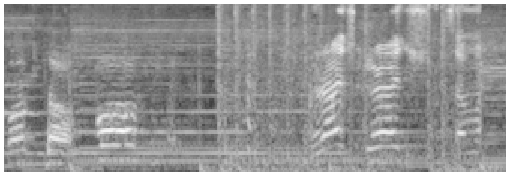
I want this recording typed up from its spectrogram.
What the fuck? Garage, garage. Sama.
